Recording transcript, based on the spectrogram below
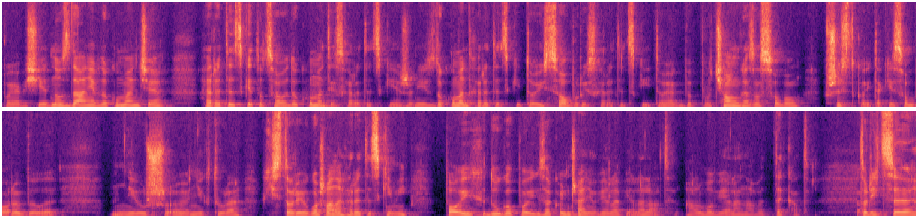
pojawi się jedno zdanie w dokumencie heretyckie, to cały dokument jest heretycki. Jeżeli jest dokument heretycki, to i sobór jest heretycki. To jakby pociąga za sobą wszystko. I takie sobory były już e, niektóre w historii ogłaszane heretyckimi po ich, długo po ich zakończeniu, wiele, wiele lat, albo wiele nawet dekad. Katolicy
